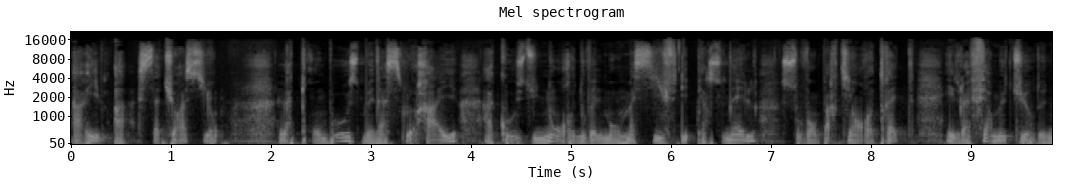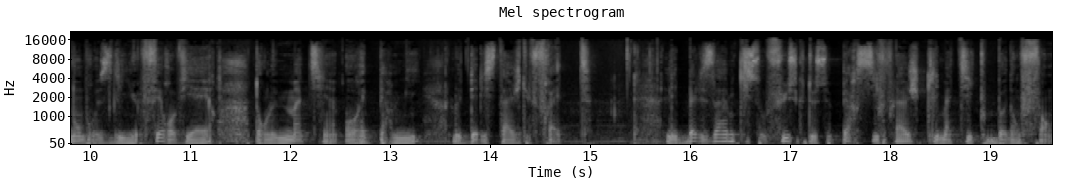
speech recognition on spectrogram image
arrive à saturation. La thrombose menace le rail à cause du non-renouvellement massif des personnels, souvent partis en retraite, et de la fermeture de nombreuses lignes ferroviaires dont le maintien aurait permis le délestage du fret. Les belles âmes qui s'offusquent de ce persiflage climatique bon enfant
